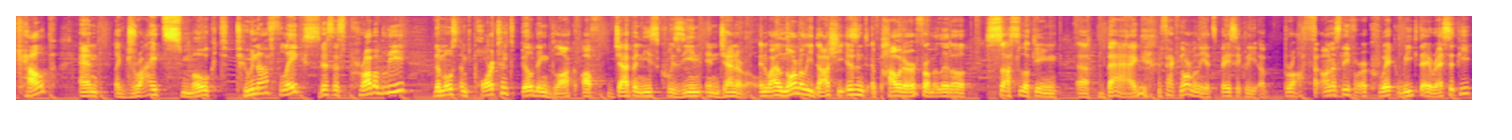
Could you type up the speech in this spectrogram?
kelp and like dried smoked tuna flakes. This is probably the most important building block of Japanese cuisine in general. And while normally dashi isn't a powder from a little sus looking uh, bag, in fact normally it's basically a broth. But honestly for a quick weekday recipe,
